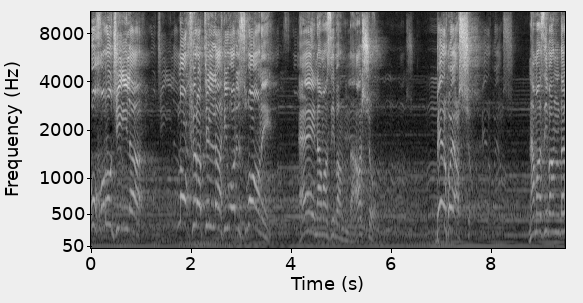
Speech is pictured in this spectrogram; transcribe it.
উখরুজি ইলা আসো। বের হয়ে বান্দা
